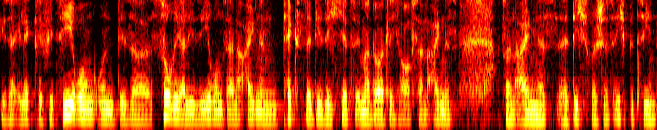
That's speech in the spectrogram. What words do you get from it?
dieser Elektrifizierung und dieser Surrealisierung seiner eigenen Texte, die sich jetzt immer deutlicher auf sein eigenes, auf sein eigenes äh, dichterisches Ich beziehen,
